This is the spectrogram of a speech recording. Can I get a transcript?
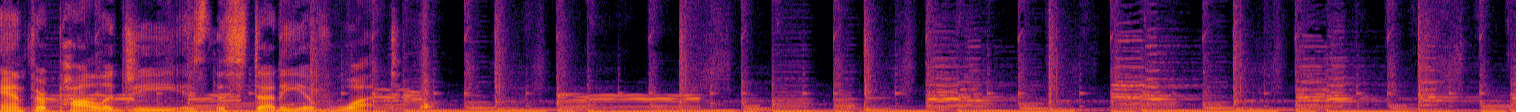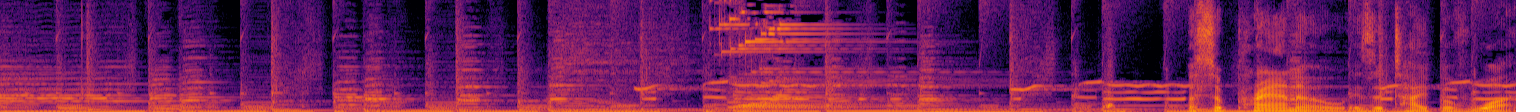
Anthropology is the study of what? A soprano is a type of what?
